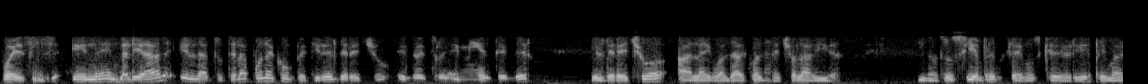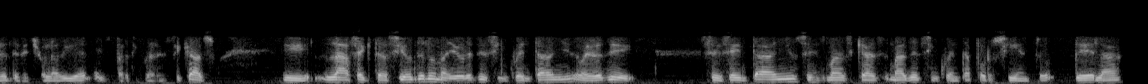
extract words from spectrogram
Pues en, realidad en la tutela pone a competir el derecho, en, nuestro, en mi entender, el derecho a la igualdad con el derecho a la vida. Y nosotros siempre creemos que debería primar el derecho a la vida, en particular en este caso. Eh, la afectación de los mayores de 50 años, mayores de 60 años es más, que, más del 50% de la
